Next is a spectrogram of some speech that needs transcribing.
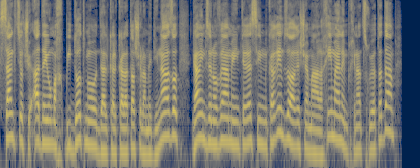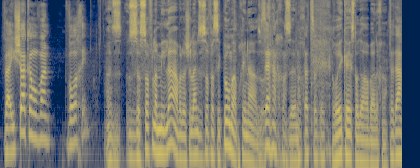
סנקציות שעד היום מכבידות מאוד על כלכלתה של המדינה הזאת, גם אם זה נובע מאינטרסים עיקריים זו, הרי שהמהלכים האלה מבחינת זכויות אדם, והאישה כמובן, מבורכים. אז זה סוף למילה, אבל השאלה אם זה סוף הסיפור מהבחינה הזאת. זה נכון, זה אתה נכון. צודק. רועי קייס, תודה רבה לך. תודה.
